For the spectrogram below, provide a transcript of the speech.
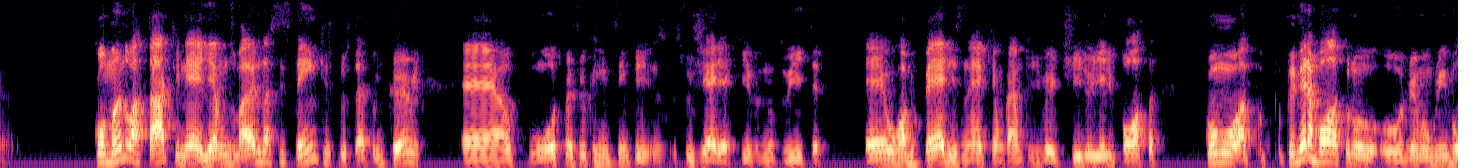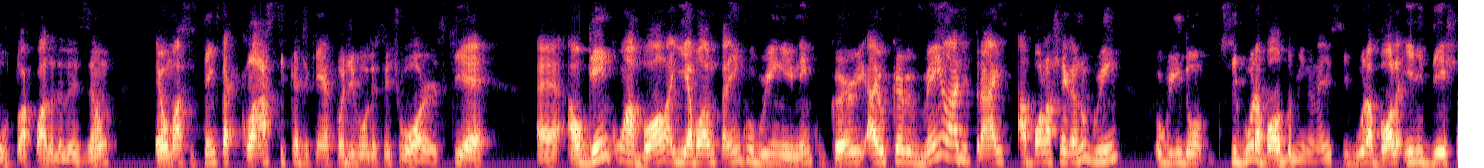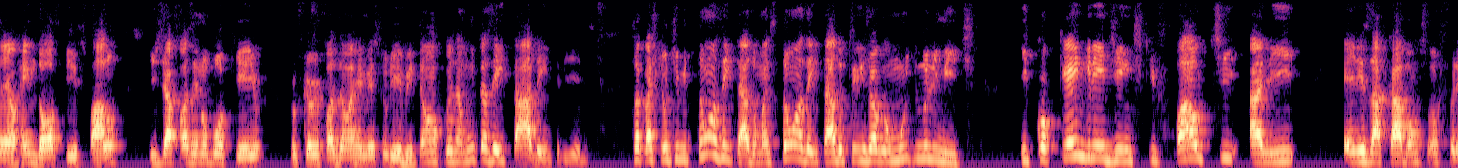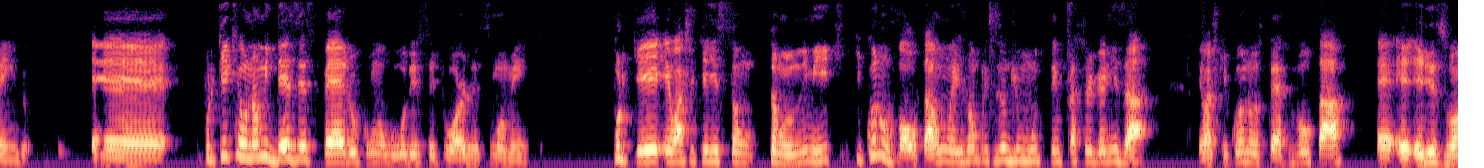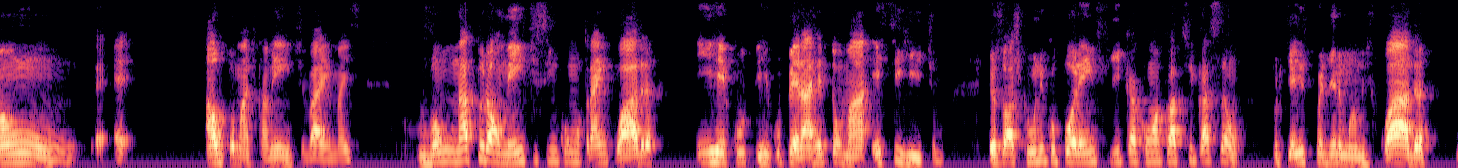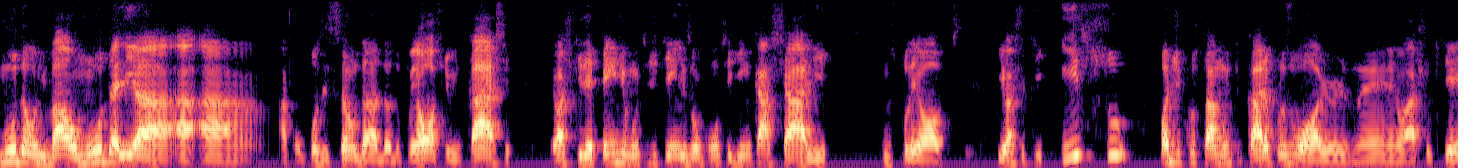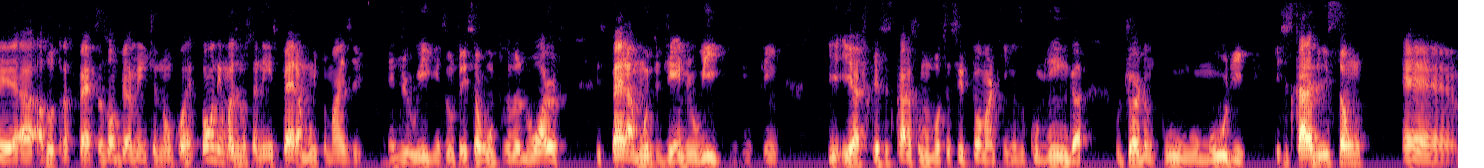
comanda o ataque, né? Ele é um dos maiores assistentes para o Stephen Curry. É, um outro perfil que a gente sempre sugere aqui no Twitter é o Rob Pérez, né? Que é um cara muito divertido e ele posta como a, a primeira bola quando o, o Draymond Green voltou à quadra da lesão é uma assistência clássica de quem é fã de Golden State Warriors, que é, é, alguém com a bola e a bola não tá nem com o Green e nem com o Curry, aí o Curry vem lá de trás, a bola chega no Green, o Green do, segura a bola, domina, né? Ele segura a bola e ele deixa, é o handoff que eles falam, e já fazendo um bloqueio pro Curry fazer um arremesso livre. Então é uma coisa muito azeitada entre eles. Só que eu acho que é um time tão azeitado, mas tão azeitado que eles jogam muito no limite. E qualquer ingrediente que falte ali, eles acabam sofrendo. É... Por que, que eu não me desespero com o Golden State Warriors nesse momento? Porque eu acho que eles são tão no limite que quando volta um, eles não precisam de muito tempo para se organizar. Eu acho que quando o Steph voltar, é, é eles vão. É, é automaticamente, vai, mas vão naturalmente se encontrar em quadra e recu recuperar, retomar esse ritmo. Eu só acho que o único porém fica com a classificação, porque eles perderam mano de quadra, muda o rival, muda ali a, a, a, a composição da, da, do playoff, o encaixe. Eu acho que depende muito de quem eles vão conseguir encaixar ali nos playoffs. E eu acho que isso pode custar muito caro para os Warriors, né? Eu acho que as outras peças, obviamente, não correspondem, mas você nem espera muito mais de Andrew Wiggins. Não sei se algum torcedor do Warriors espera muito de Andrew Wiggins, enfim. E, e, acho que esses caras, como você citou, Marquinhos, o Kuminga, o Jordan Poole, o Moody, esses caras, eles são. É...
